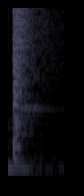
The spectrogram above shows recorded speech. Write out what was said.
Hi!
